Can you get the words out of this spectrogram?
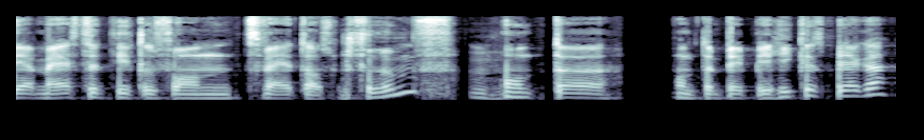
der Meistertitel von 2005 mhm. unter, unter Pepe Hickersberger.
